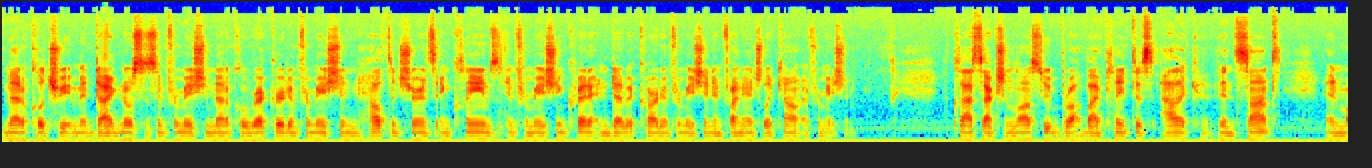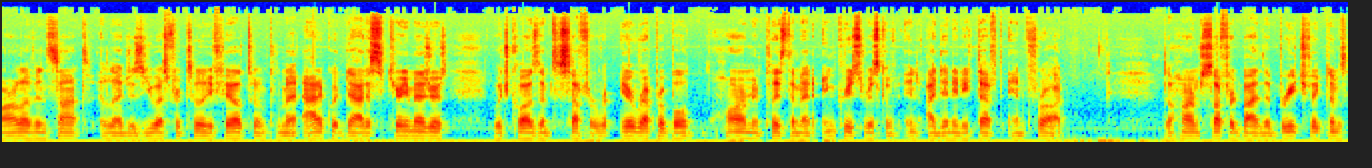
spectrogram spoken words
medical treatment, diagnosis information, medical record information, health insurance and claims information, credit and debit card information, and financial account information. Class action lawsuit brought by plaintiffs Alec Vincent and Marla Vincent alleges U.S. Fertility failed to implement adequate data security measures, which caused them to suffer irreparable harm and placed them at increased risk of identity theft and fraud. The harm suffered by the breach victims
